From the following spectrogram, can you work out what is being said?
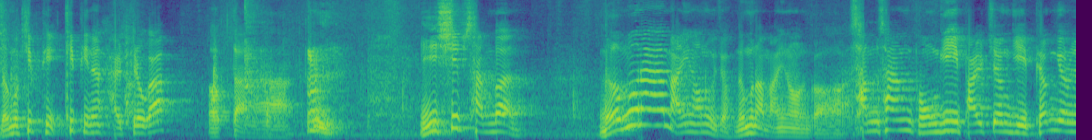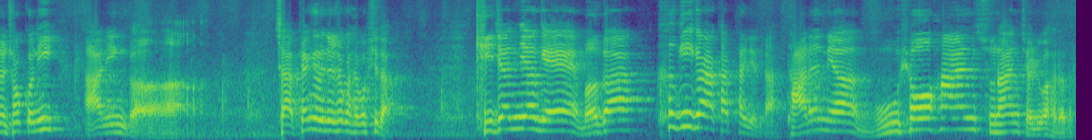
너무 깊이, 깊이는 할 필요가 없다. 23번. 너무나 많이 나오는 거죠. 너무나 많이 나오는 거. 삼상 동기 발전기 병렬운전 조건이 아닌가. 자, 병렬운전 조건 해봅시다. 기전력에 뭐가 크기가 같아야 된다. 다르면 무효한 순환 전류가 흐르더라.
